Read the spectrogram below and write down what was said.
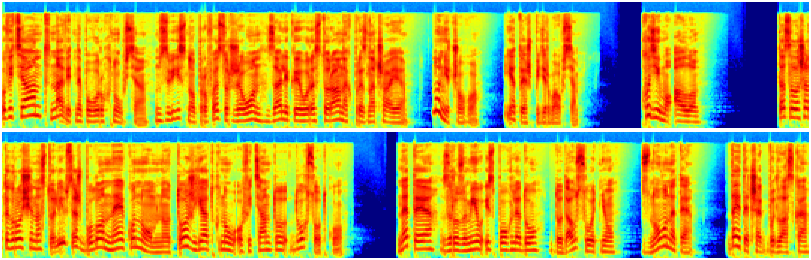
Офіціант навіть не поворухнувся. Звісно, професор Жеон заліки у ресторанах призначає. Ну нічого, я теж підірвався. Ходімо, Алло. Та залишати гроші на столі все ж було неекономно, тож я ткнув офіціанту двохсотку. Не те, зрозумів із погляду, додав сотню. Знову не те. Дайте чек, будь ласка,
